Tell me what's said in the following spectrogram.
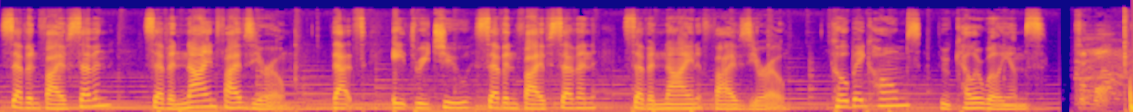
757 7950. That's 832 757 7950. CoBank Homes through Keller Williams. Come on.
